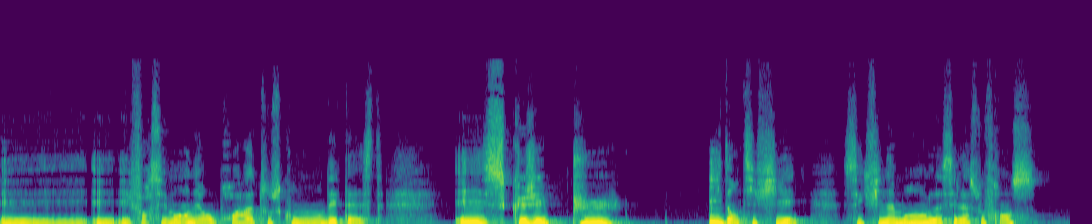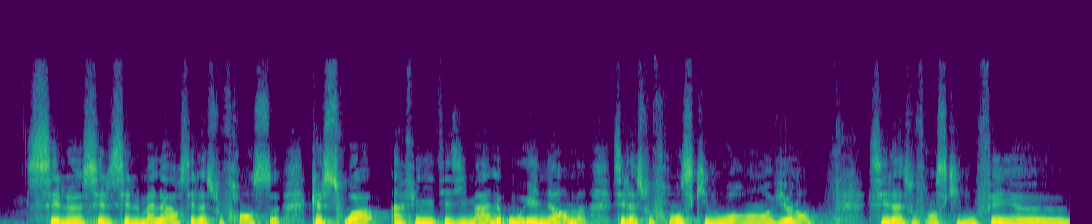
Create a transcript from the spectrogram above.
et forcément on est en proie à tout ce qu'on déteste. Et ce que j'ai pu identifier, c'est que finalement, là, c'est la souffrance. C'est le, malheur, c'est la souffrance, qu'elle soit infinitésimale ou énorme, c'est la souffrance qui nous rend violents. C'est la souffrance qui nous fait euh,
